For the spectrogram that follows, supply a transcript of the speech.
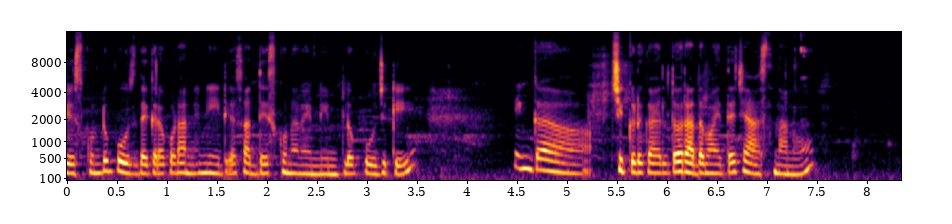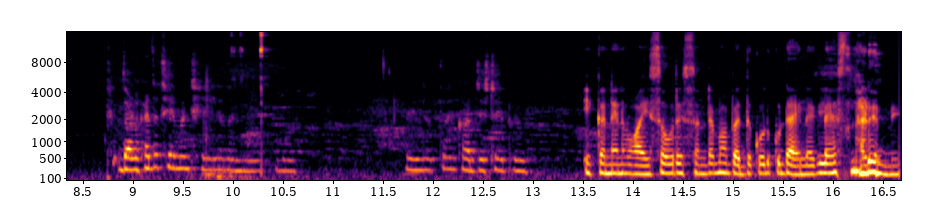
చేసుకుంటూ పూజ దగ్గర కూడా అన్ని నీట్గా సర్దేసుకున్నానండి ఇంట్లో పూజకి. ఇంకా చిక్కుడుకాయలతో రథం అయితే చేస్తున్నాను. దొండకైతే చేయమని చేయలేదండి నేను ఇంకా అడ్జస్ట్ అయిపోయాను ఇక్కడ నేను వాయిస్ ఓవర్ ఇస్తుంటే మా పెద్ద కొడుకు డైలాగ్లు వేస్తున్నాడండి.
